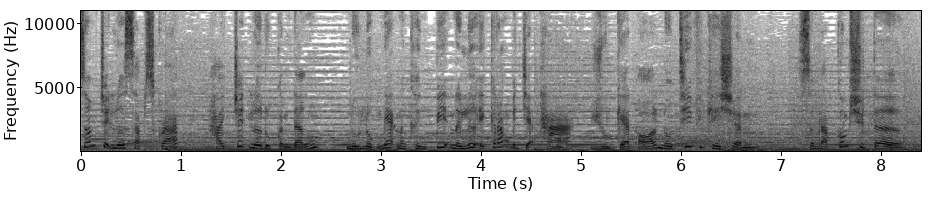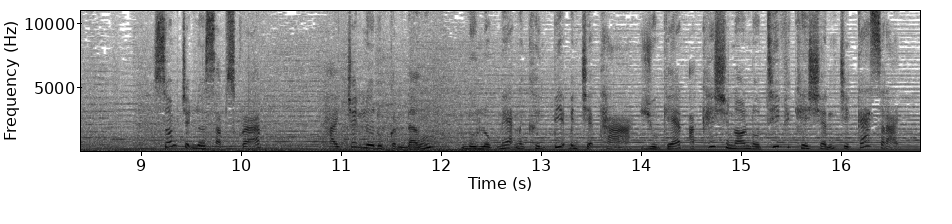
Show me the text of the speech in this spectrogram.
សូមចុចលើ Subscribe ហើយចុចលើរូបកណ្ដឹងនោះលោកអ្នកនឹងឃើញពាក្យនៅលើអេក្រង់បញ្ជាក់ថា You get all notification សម្រាប់ Computer សូមចុចលើ Subscribe ហើយចុចលើរូបកណ្ដឹងនោះលោកអ្នកនឹងឃើញពាក្យបញ្ជាក់ថា You get occasional notification ជាការស្រេច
